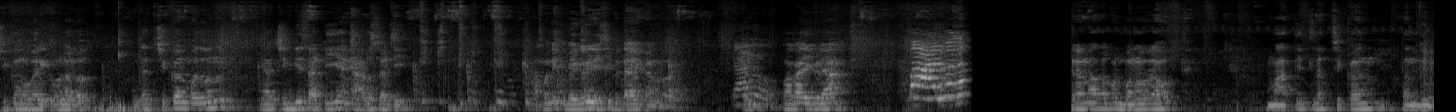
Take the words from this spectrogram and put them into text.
चिकन वगैरे घेऊन आलो. त्या चिकनमधून या चिंगीसाठी आणि आडूसाठी आपण एक वेगळी रेसिपी तयार करणार आहोत. तर बघा इकडे हा. मित्रांनो आज आपण बनवणार आहोत मातीतलं चिकन तंदूर.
